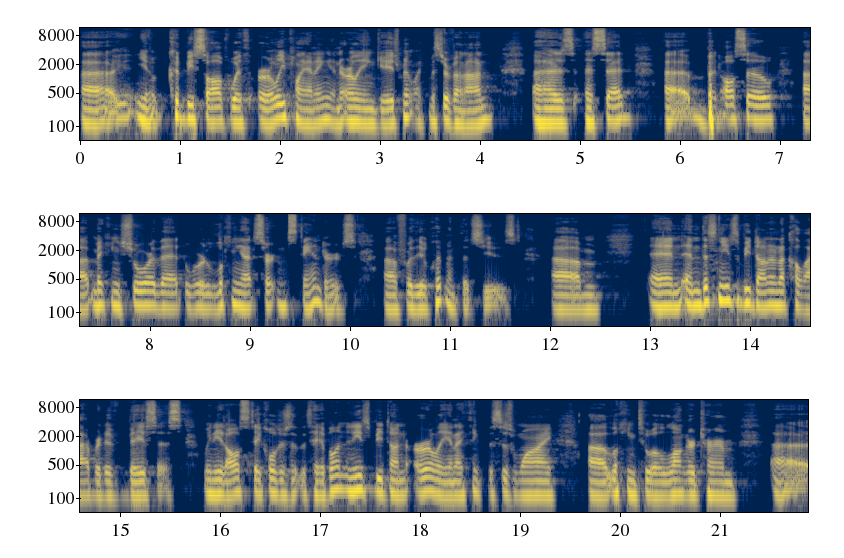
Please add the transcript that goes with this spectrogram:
uh, you know, could be solved with early planning and early engagement, like Mr. Van uh, has, has, said, uh, but also uh, making sure that we're looking at certain standards uh, for the equipment that's used. Um, and, and this needs to be done on a collaborative basis. We need all stakeholders at the table and it needs to be done early. And I think this is why uh, looking to a longer term uh,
